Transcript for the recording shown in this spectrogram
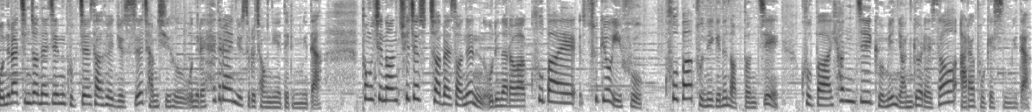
오늘 아침 전해진 국제사회 뉴스 잠시 후 오늘의 헤드라인 뉴스로 정리해드립니다. 통신원 취재수첩에서는 우리나라와 쿠바의 수교 이후 쿠바 분위기는 어떤지 쿠바 현지 교민 연결해서 알아보겠습니다.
